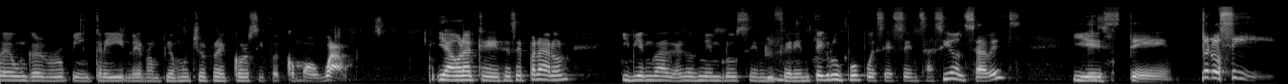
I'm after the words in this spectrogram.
fue un girl group increíble, rompió muchos récords y fue como wow. Y ahora que se separaron y viendo a los miembros en diferente grupo, pues es sensación, ¿sabes? Y este, pero sí,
